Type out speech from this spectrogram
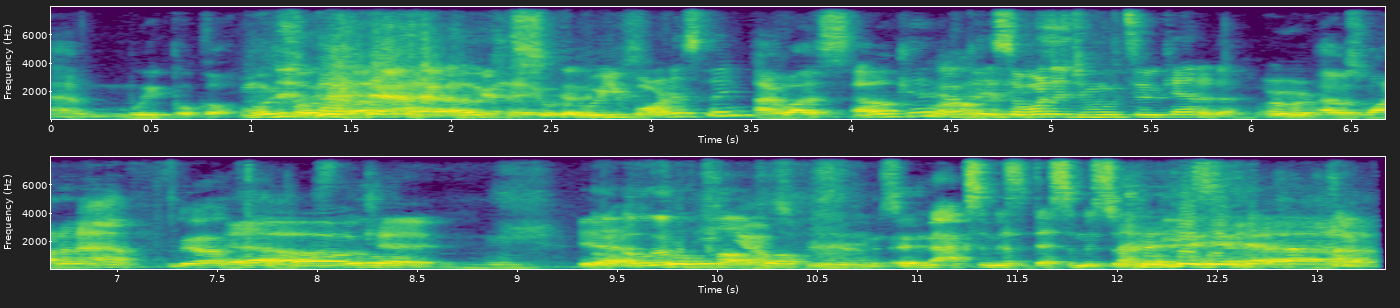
Uh, muy poco. Muy poco. Okay. okay. Were you born in Spain? I was. Okay. Wow. Okay. So when did you move to Canada? Or I was one and a half. Yeah. Yeah. Oh, little- okay. A yeah. little Niños. Pablo. Maximus Decimus Aurelius. Yeah,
